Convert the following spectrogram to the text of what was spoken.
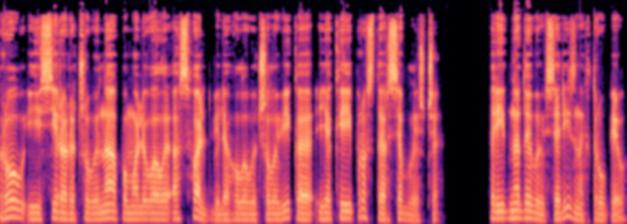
Кров і сіра речовина помалювали асфальт біля голови чоловіка, який простерся ближче. Рід надивився різних трупів,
